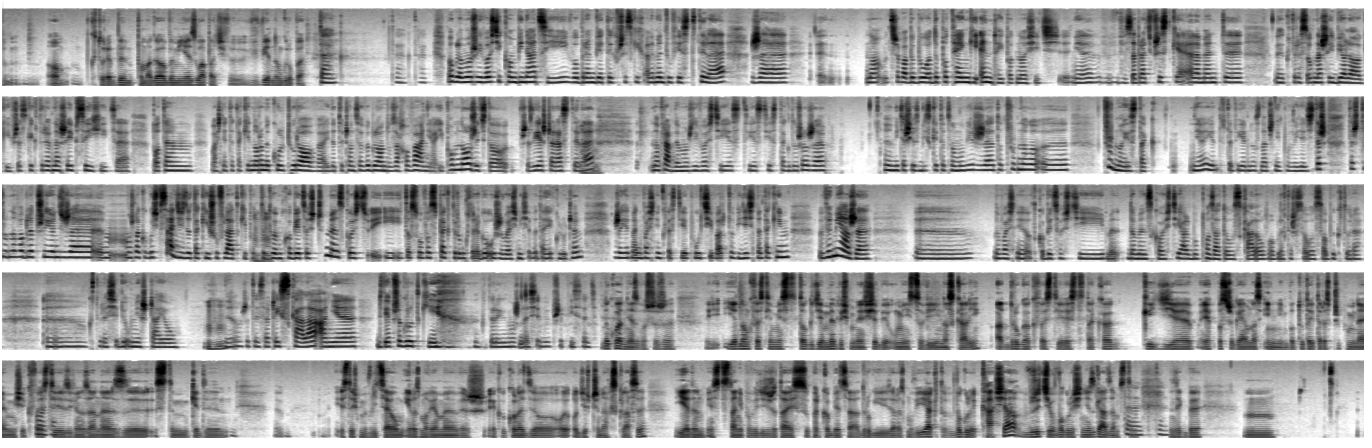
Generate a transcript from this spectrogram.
o, które by pomagałoby mi je złapać w, w jedną grupę. Tak. Tak, tak. W ogóle możliwości kombinacji w obrębie tych wszystkich elementów jest tyle, że y, no, trzeba by było do potęgi entej podnosić, nie? zebrać wszystkie elementy, y, które są w naszej biologii, wszystkie, które w naszej psychice, potem właśnie te takie normy kulturowe i dotyczące wyglądu, zachowania i pomnożyć to przez jeszcze raz tyle. Mhm. Naprawdę możliwości jest, jest, jest tak dużo, że y, mi też jest bliskie to, co mówisz, że to trudno, y, trudno jest tak nie? Wtedy jednoznacznie powiedzieć. Też, też trudno w ogóle przyjąć, że można kogoś wsadzić do takiej szufladki pod mhm. tytułem kobiecość czy męskość i, i to słowo spektrum, którego użyłeś, mi się wydaje kluczem, że jednak właśnie kwestie płci warto widzieć na takim wymiarze yy, no właśnie od kobiecości do męskości albo poza tą skalą w ogóle też są osoby, które, yy, które siebie umieszczają Mhm. Że to jest raczej skala, a nie dwie przegródki, której można siebie przypisać. Dokładnie, zwłaszcza, że jedną kwestią jest to, gdzie my byśmy siebie umiejscowili na skali, a druga kwestia jest taka, gdzie jak postrzegają nas inni, bo tutaj teraz przypominają mi się kwestie tak. związane z, z tym, kiedy jesteśmy w liceum i rozmawiamy, wiesz, jako koledzy o, o, o dziewczynach z klasy jeden jest w stanie powiedzieć, że ta jest super kobieca, a drugi zaraz mówi, jak to? W ogóle Kasia? W życiu w ogóle się nie zgadzam z tak, tym. Tak. Więc jakby mm,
